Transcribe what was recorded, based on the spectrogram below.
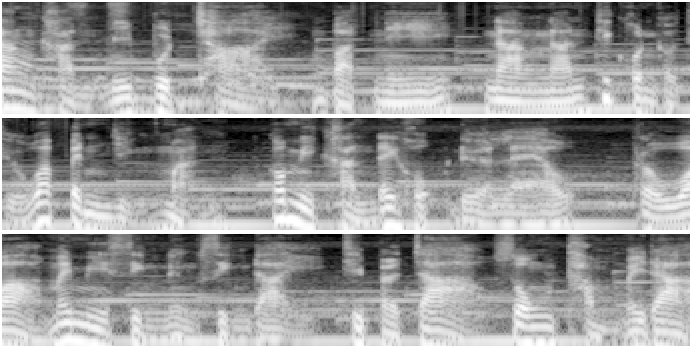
ตั้งครรภ์มีบุตรชาย บัดนี้นางนั้นที่คนเขาถือว่าเป็นหญิงหมันก็มีครรภ์ได้หกเดือนแล้ว เพราะว่าไม่มีสิ่งหนึ่งสิ่งใดที่พระเจ้าทรงทำไม่ได้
